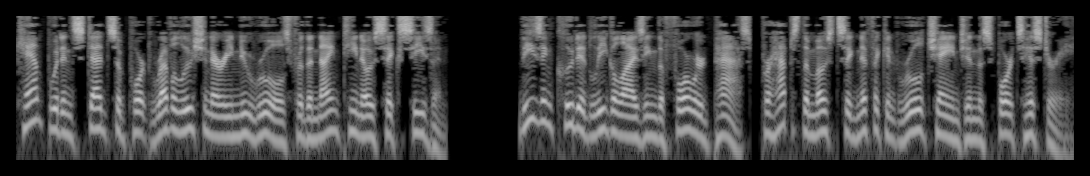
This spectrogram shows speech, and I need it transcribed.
Camp would instead support revolutionary new rules for the 1906 season. These included legalizing the forward pass, perhaps the most significant rule change in the sport's history.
